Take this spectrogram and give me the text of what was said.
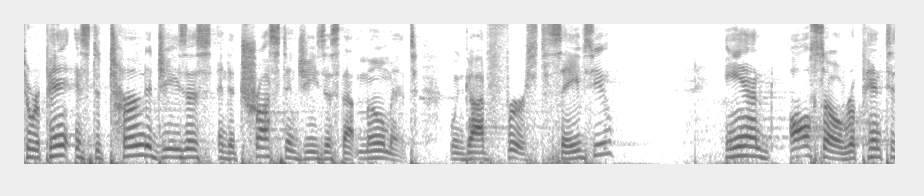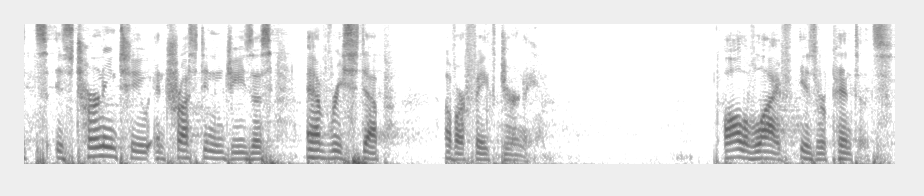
To repent is to turn to Jesus and to trust in Jesus that moment when God first saves you. And also, repentance is turning to and trusting in Jesus every step of our faith journey. All of life is repentance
